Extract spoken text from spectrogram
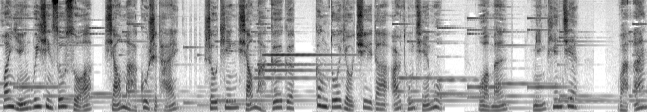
欢迎微信搜索“小马故事台”。收听小马哥哥更多有趣的儿童节目，我们明天见，晚安。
